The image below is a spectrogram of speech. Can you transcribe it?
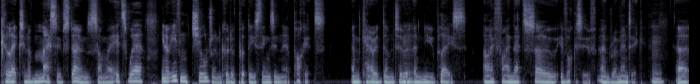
collection of massive stones somewhere. It's where you know even children could have put these things in their pockets and carried them to mm. a, new place. I find that so evocative and romantic. Mm. Uh,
